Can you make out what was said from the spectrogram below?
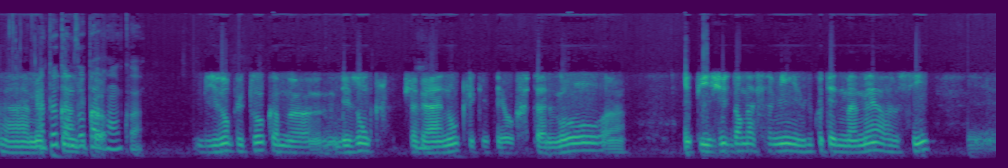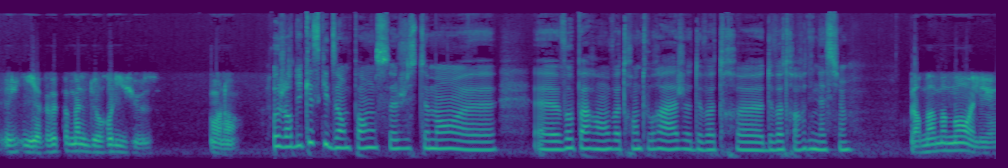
Un peu comme vos parents, quoi. Disons plutôt comme les oncles. J'avais mm. un oncle qui était ophtalmo. Et puis, dans ma famille, du côté de ma mère aussi, il y avait pas mal de religieuses. Voilà. Aujourd'hui, qu'est-ce qu'ils en pensent justement, euh, euh, vos parents, votre entourage de votre, euh, de votre ordination? Alors ma maman, elle est,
